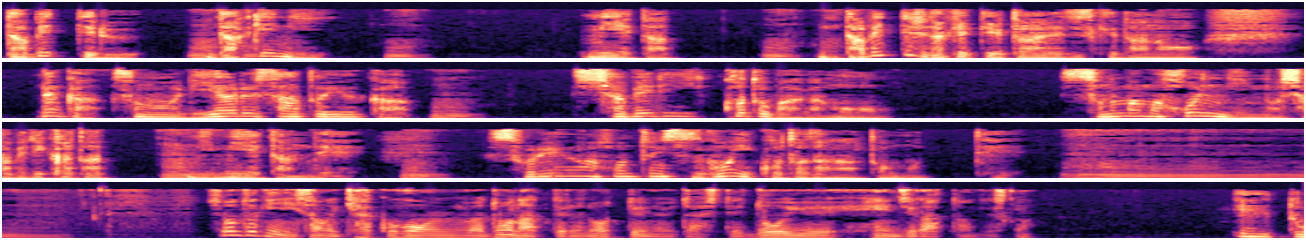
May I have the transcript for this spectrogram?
だべってるうんだけにうん見えた。うん。だべってるだけって言うとあれですけど、あの、なんかそのリアルさというか、うん。喋り言葉がもう、そのまま本人の喋り方うんに見えたんで、うん。それは本当にすごいことだなと思って。うーん。その時にその脚本はどうなってるのっていうのに対してどういう返事があったんですか？えっ、と、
